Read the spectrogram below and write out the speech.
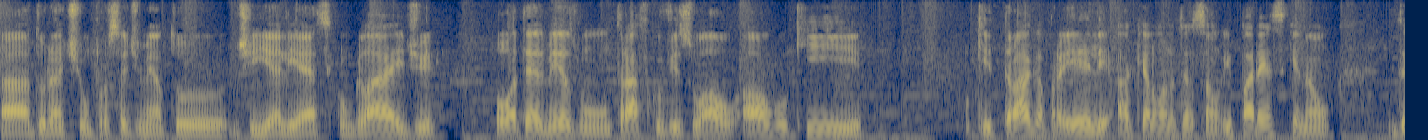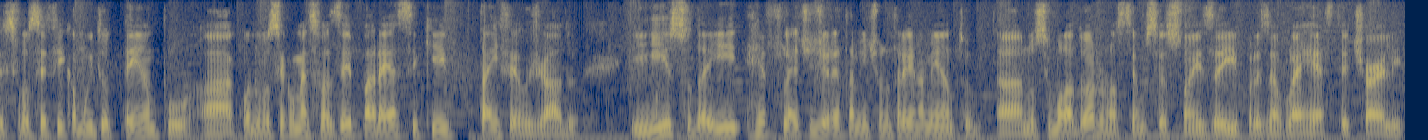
uh, durante um procedimento de ILS com glide, ou até mesmo um tráfego visual, algo que, que traga para ele aquela manutenção. E parece que não. Se você fica muito tempo, ah, quando você começa a fazer, parece que está enferrujado. E isso daí reflete diretamente no treinamento. Ah, no simulador, nós temos sessões aí, por exemplo, RST Charlie.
